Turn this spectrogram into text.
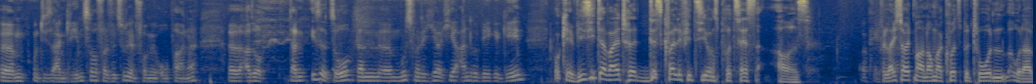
ähm, und die sagen, Lebenslauf, was willst du denn von mir, Opa? Ne? Äh, also dann ist es so, dann äh, muss man hier, hier andere Wege gehen. Okay, wie sieht der weitere Disqualifizierungsprozess aus? Okay. Vielleicht sollten wir auch noch mal kurz betonen oder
